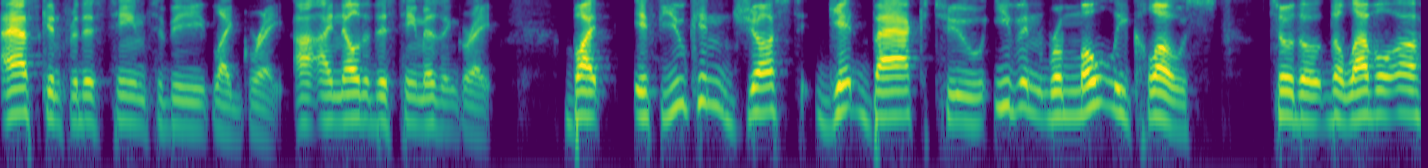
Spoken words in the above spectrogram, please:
asking for this team to be like great. I, I know that this team isn't great. But if you can just get back to even remotely close to the the level uh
